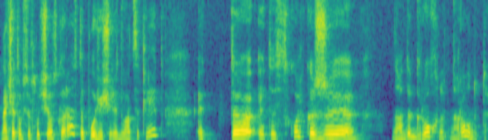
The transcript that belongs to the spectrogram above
Иначе это все случилось гораздо позже, через 20 лет. Это, это сколько же надо грохнуть народу-то?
